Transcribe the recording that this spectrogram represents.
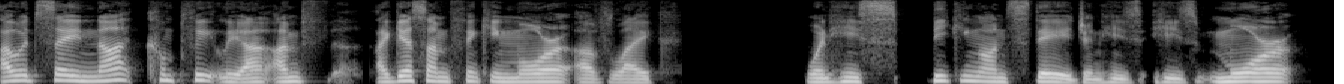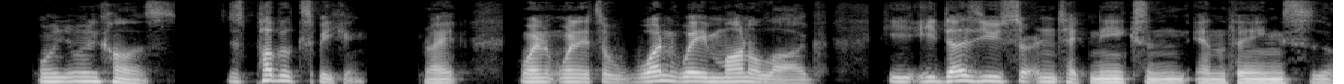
I would say not completely. I, I'm, I guess I'm thinking more of like when he's speaking on stage and he's he's more what, what do you call this? Just public speaking, right? When when it's a one way monologue, he he does use certain techniques and and things uh,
